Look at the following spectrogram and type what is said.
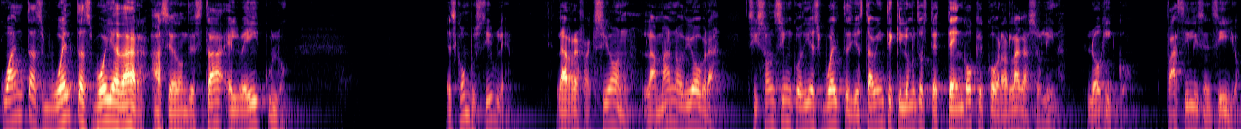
¿cuántas vueltas voy a dar hacia donde está el vehículo? Es combustible. La refacción, la mano de obra, si son 5 o 10 vueltas y está a 20 kilómetros, te tengo que cobrar la gasolina. Lógico, fácil y sencillo.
